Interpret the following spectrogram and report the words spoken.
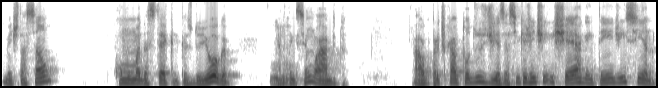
Meditação, como uma das técnicas do yoga, ela tem uhum. que ser um hábito. Algo praticado todos os dias. É assim que a gente enxerga, entende e ensina.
